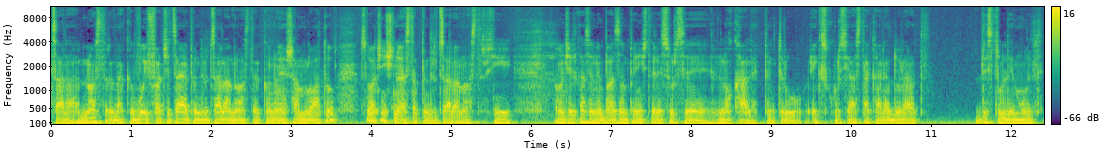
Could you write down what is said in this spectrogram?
țara noastră. Dacă voi faceți aia pentru țara noastră, că noi așa am luat-o, să facem și noi asta pentru țara noastră. Și am încercat să ne bazăm pe niște resurse locale pentru excursia asta care a durat destul de mult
